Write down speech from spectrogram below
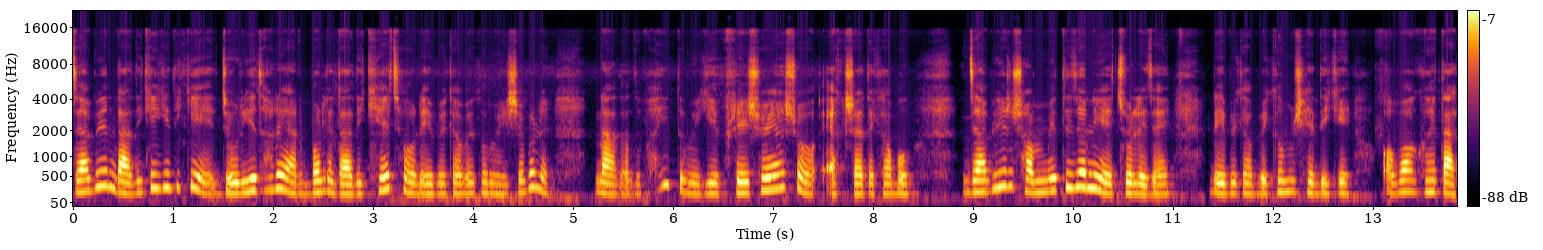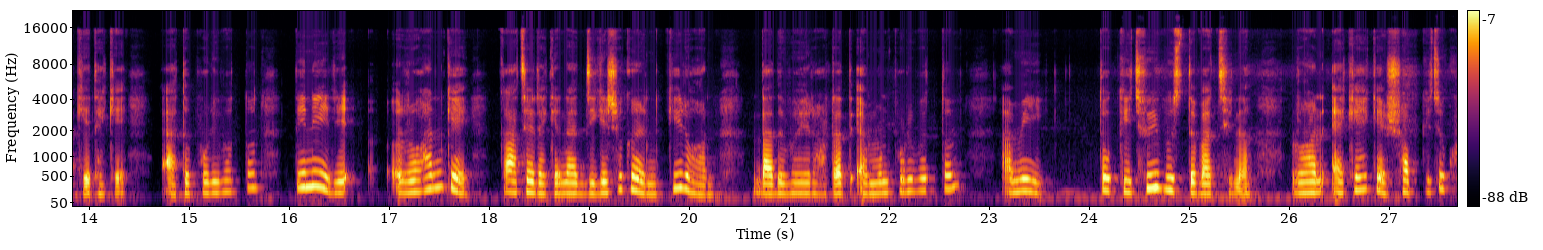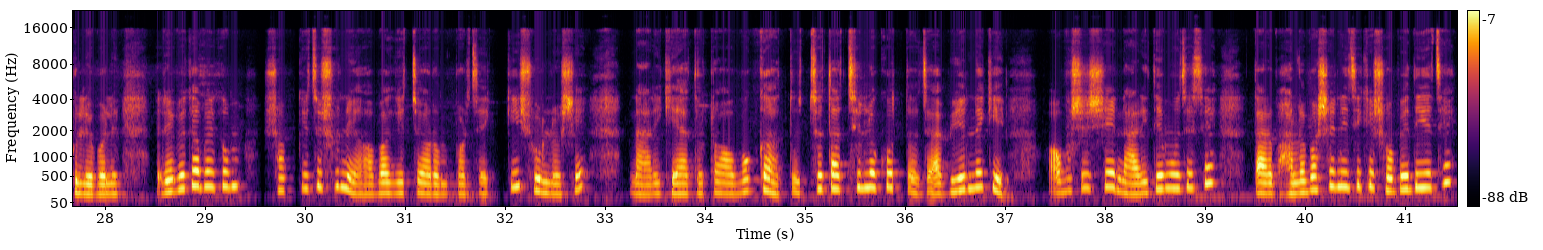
জাভিয়ান দাদিকে গিদিকে জড়িয়ে ধরে আর বলে, দাদি খেয়েছো? রেবেকা বেগম হেসে বলে, না দাদু ভাই, তুমি গিয়ে ফ্রেশ হয়ে আসো, একসাথে খাব। জাভিয়ান সম্মতি জানিয়ে চলে যায় রেবেকা বেগম সেদিকে অবাক হয়ে তাকিয়ে থাকে। এত পরিবর্তন? তিনি রোহানকে কাছে ডেকে না জিজ্ঞেসও করেন, কী রোহান? দাদু ভাইয়ের হঠাৎ এমন পরিবর্তন? আমি তো কিছুই বুঝতে পারছি না। রোহান একে একে সব কিছু খুলে বলে, রেবেকা বেগম সব কিছু শুনে অবাগের চরম পর্যায়ে কী শুনল সে? নারীকে এতটা অবজ্ঞা? তুচ্ছ তাচ্ছিল্য করতো? যা বিয়ের নাকি অবশেষে নারীতে মজেছে? তার ভালোবাসা নিজেকে সঁপে দিয়েছে?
